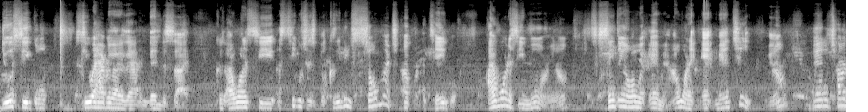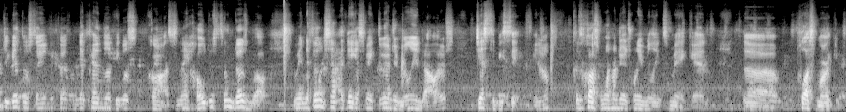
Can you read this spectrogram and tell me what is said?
Do a sequel see what happens out of that, and then decide. Because I want to see a sequel to this book, because they leave so much up at the table. I want to see more, you know? Same thing I want with Ant-Man. I want an Ant-Man too, you know? And it's hard to get those things because it depends on people's costs. And I hope this film does well. I mean, the film, I think, has to make $300 million just to be safe, you know? Because it costs 120 million to make, and the plus marketing,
